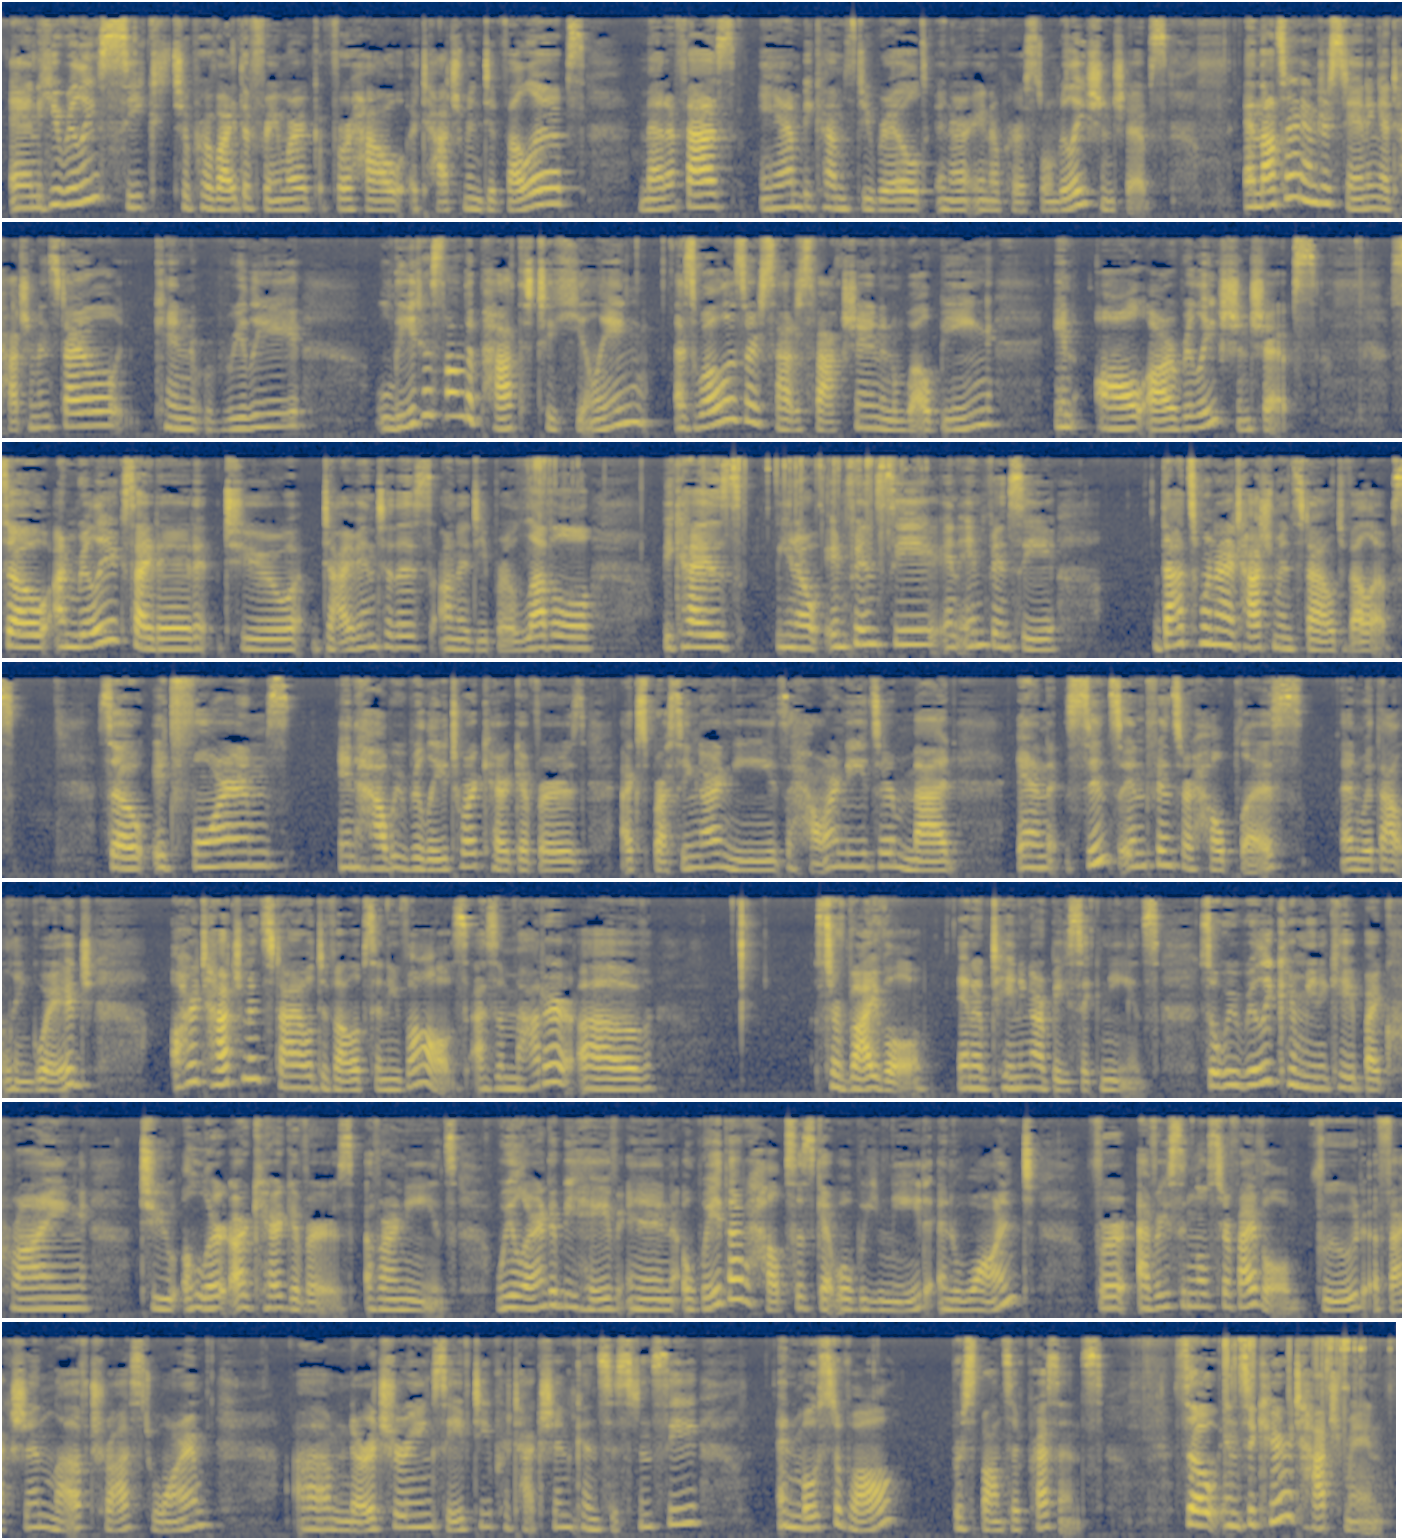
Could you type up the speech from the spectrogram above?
and he really seeks to provide the framework for how attachment develops, manifests, and becomes derailed in our interpersonal relationships. And that's our understanding attachment style can really lead us on the path to healing as well as our satisfaction and well being in all our relationships. So I'm really excited to dive into this on a deeper level because, you know, infancy in infancy, that's when our attachment style develops. So it forms in how we relate to our caregivers, expressing our needs, how our needs are met, and since infants are helpless and without language, our attachment style develops and evolves as a matter of survival and obtaining our basic needs. So we really communicate by crying to alert our caregivers of our needs. We learn to behave in a way that helps us get what we need and want for every single survival food, affection, love, trust, warmth, um, nurturing, safety, protection, consistency, and most of all, responsive presence. So, in secure attachment,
